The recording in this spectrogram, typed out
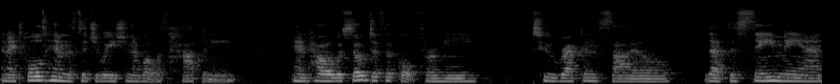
And I told him the situation of what was happening and how it was so difficult for me to reconcile that the same man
